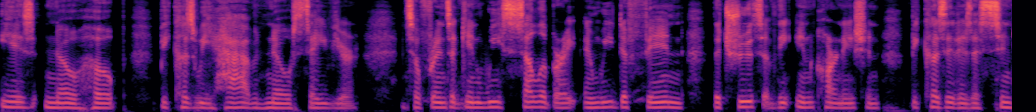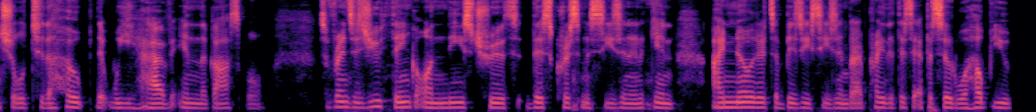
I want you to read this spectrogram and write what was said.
is no hope because we have no Savior. And so, friends, again, we celebrate and we defend the truths of the incarnation because it is essential to the hope that we have in the gospel. So, friends, as you think on these truths this Christmas season, and again, I know that it's a busy season, but I pray that this episode will help you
